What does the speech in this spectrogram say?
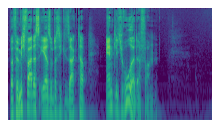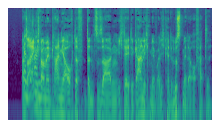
Aber für mich war das eher so, dass ich gesagt habe, endlich Ruhe davon. Also, Also eigentlich war mein Plan ja auch, dann zu sagen, ich date gar nicht mehr, weil ich keine Lust mehr darauf hatte.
